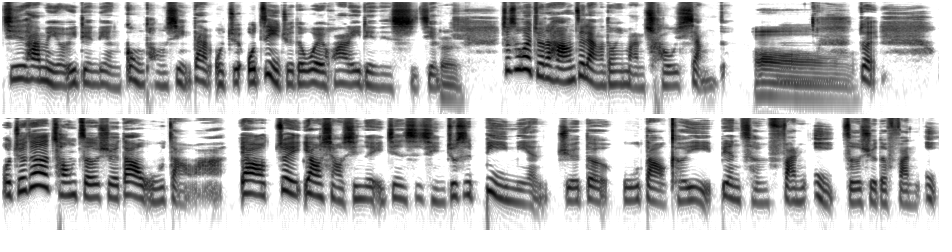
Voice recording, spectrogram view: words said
其实他们有一点点共同性，但我觉我自己觉得，我也花了一点点时间，就是会觉得好像这两个东西蛮抽象的。哦，对，我觉得从哲学到舞蹈啊，要最要小心的一件事情，就是避免觉得舞蹈可以变成翻译哲学的翻译，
